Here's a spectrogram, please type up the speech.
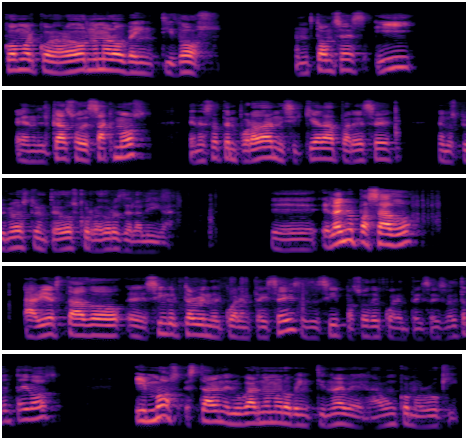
como el corredor número 22. Entonces, y en el caso de Zach Moss, en esta temporada ni siquiera aparece en los primeros 32 corredores de la liga. Eh, el año pasado había estado eh, Singletary en el 46, es decir, pasó del 46 al 32, y Moss estaba en el lugar número 29, aún como rookie.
